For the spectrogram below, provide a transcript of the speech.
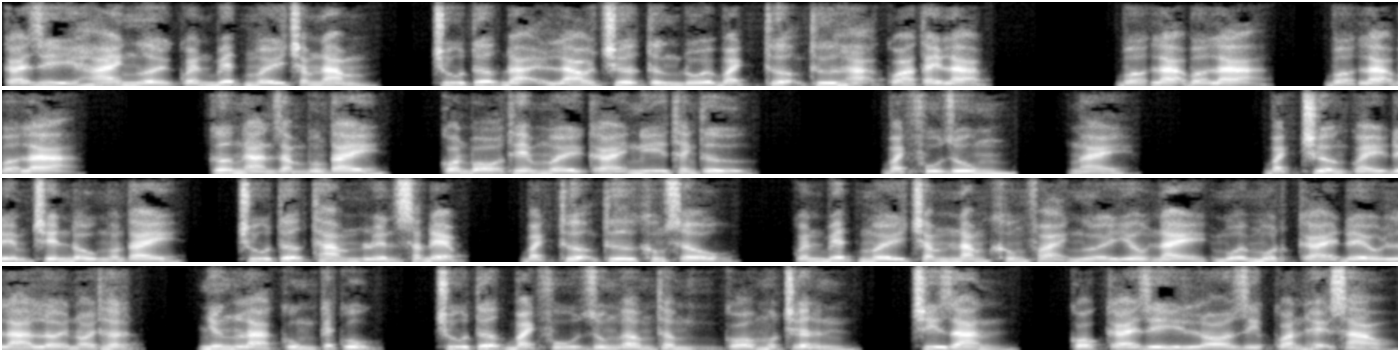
Cái gì hai người quen biết mấy trăm năm, chu tước đại lao chưa từng đối bạch thượng thư hạ qua tay lạc. Bỡ lạ bỡ lạ, bỡ lạ bỡ lạ. Cơ ngàn dặm buông tay, còn bỏ thêm mấy cái nghĩ thanh tử. Bạch Phù Dung, ngày. Bạch trưởng quầy đếm trên đầu ngón tay, chu tước tham luyến sắc đẹp, bạch thượng thư không xấu, quen biết mấy trăm năm không phải người yêu này mỗi một cái đều là lời nói thật, nhưng là cùng kết cục, chu tước bạch Phù Dung âm thầm có một chân, chi gian, có cái gì lo gì quan hệ sao?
